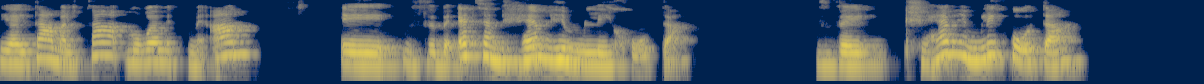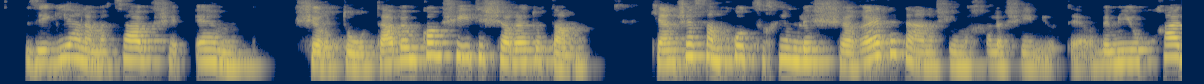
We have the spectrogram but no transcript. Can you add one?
היא הייתה מלכה מורמת מעם אה, ובעצם הם המליכו אותה. וכשהם המליכו אותה זה הגיע למצב שהם שירתו אותה במקום שהיא תשרת אותם. כי אנשי סמכות צריכים לשרת את האנשים החלשים יותר במיוחד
